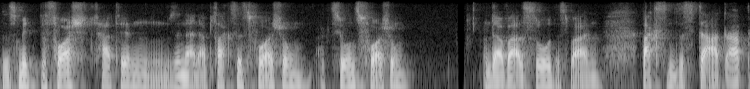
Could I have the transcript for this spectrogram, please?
das mit beforscht hatte im Sinne einer Praxisforschung, Aktionsforschung. Und da war es so, das war ein wachsendes Start-up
